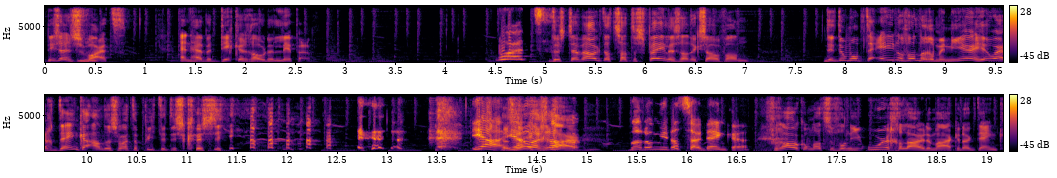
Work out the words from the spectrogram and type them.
Die zijn zwart en hebben dikke rode lippen. What? Dus terwijl ik dat zat te spelen, zat ik zo van. Dit doet me op de een of andere manier heel erg denken aan de Zwarte Pieten discussie. Ja, dat is ja, heel erg raar. Waarom je dat zou denken. Vooral ook omdat ze van die oergeluiden maken. Dat ik denk,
